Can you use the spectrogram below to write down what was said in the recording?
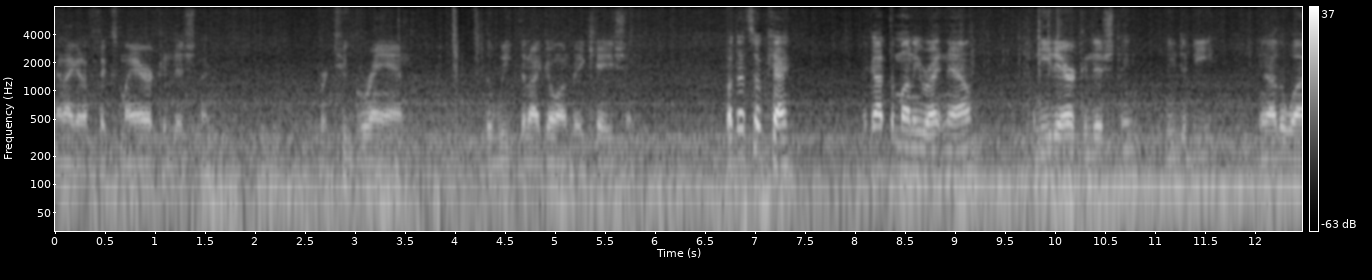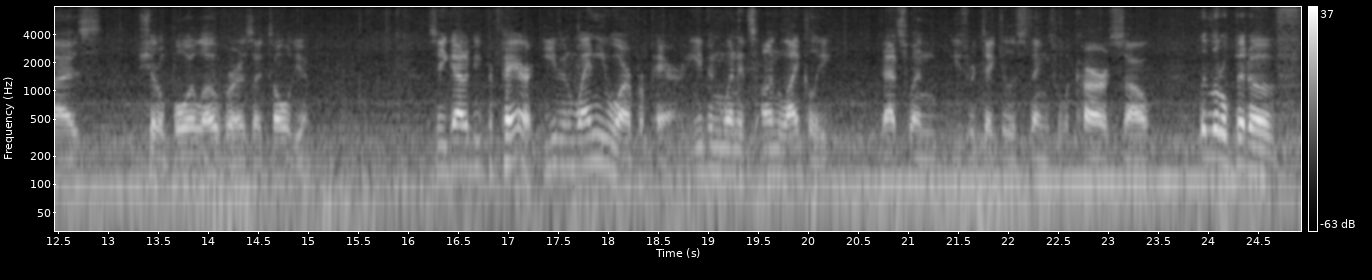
and I got to fix my air conditioning for two grand the week that I go on vacation. But that's okay. I got the money right now. I need air conditioning. I Need to be, you know, otherwise shit'll boil over, as I told you. So you got to be prepared, even when you are prepared, even when it's unlikely. That's when these ridiculous things will occur. So, with a little bit of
